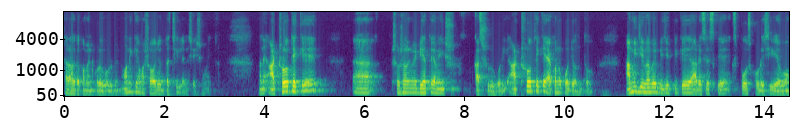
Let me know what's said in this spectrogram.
তারা হয়তো কমেন্ট করে বলবেন। অনেকে আমার সহযোদ্ধা ছিলেন সেই সময় মানে আঠেরো থেকে সোশ্যাল মিডিয়াতে আমি কাজ শুরু করি। আঠেরো থেকে এখনও পর্যন্ত আমি যেভাবে বিজেপিকে আরএসএসকে এক্সপোজ করেছি এবং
